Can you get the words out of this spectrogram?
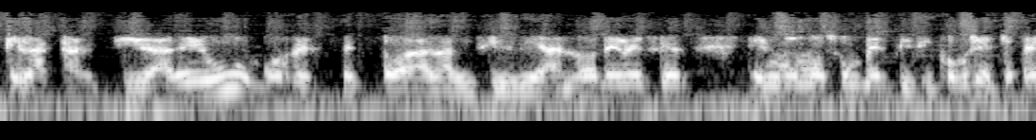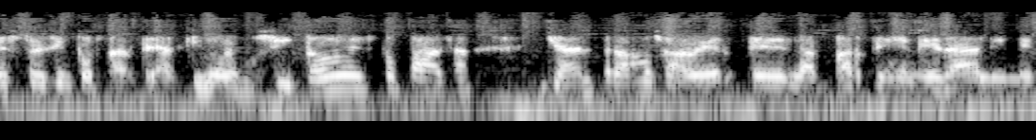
que la cantidad de humo respecto a la visibilidad no debe ser en humos un 25%. Esto es importante, aquí lo vemos. Si todo esto pasa, ya entramos a ver eh, la parte general y eh,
